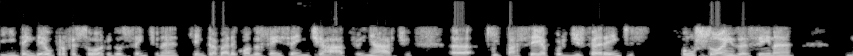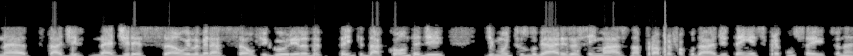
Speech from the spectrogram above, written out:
entender o professor, o docente, né, quem trabalha com a docência em teatro, em arte, uh, que passeia por diferentes funções, assim, né, né, tá de né, direção, iluminação, figurino, você tem que dar conta de de muitos lugares, assim, mas na própria faculdade tem esse preconceito, né?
